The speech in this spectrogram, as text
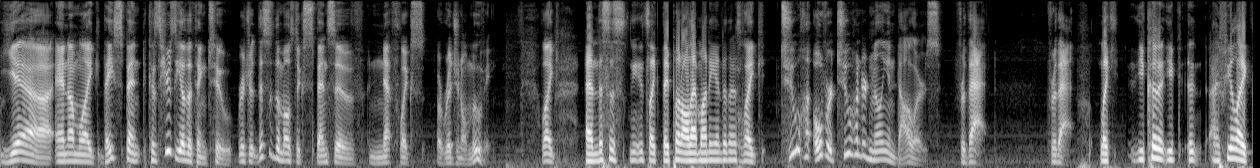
Yeah, and I'm like, they spent because here's the other thing too, Richard. This is the most expensive Netflix original movie. Like, And this is it's like they put all that money into this. like two over two hundred million dollars for that, for that. Like you could you I feel like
